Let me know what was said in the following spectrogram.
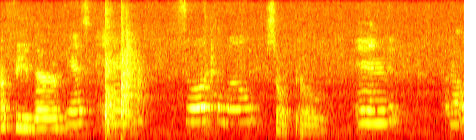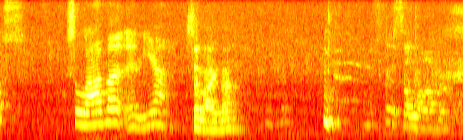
a fever, Yes, and short throat sore throat, and what else? Saliva and yeah. saliva, mm-hmm. Salama.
